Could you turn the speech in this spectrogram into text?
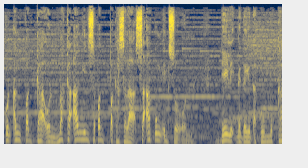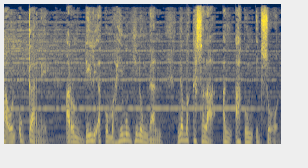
kung ang pagkaon makaangin sa pagpakasala sa akong igsuon, dili na gayud ako mukaon og karne, aron dili ako mahimong hinungdan nga makasala ang akong igsuon.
